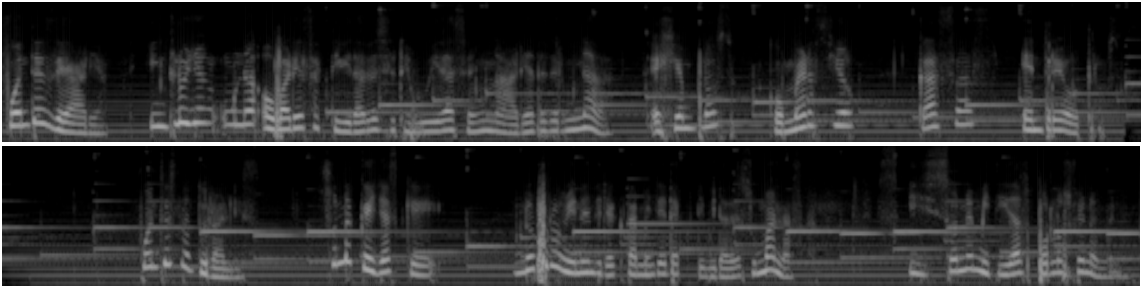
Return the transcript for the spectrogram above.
Fuentes de área. Incluyen una o varias actividades distribuidas en una área determinada. Ejemplos, comercio, casas, entre otros. Fuentes naturales. Son aquellas que no provienen directamente de actividades humanas y son emitidas por los fenómenos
